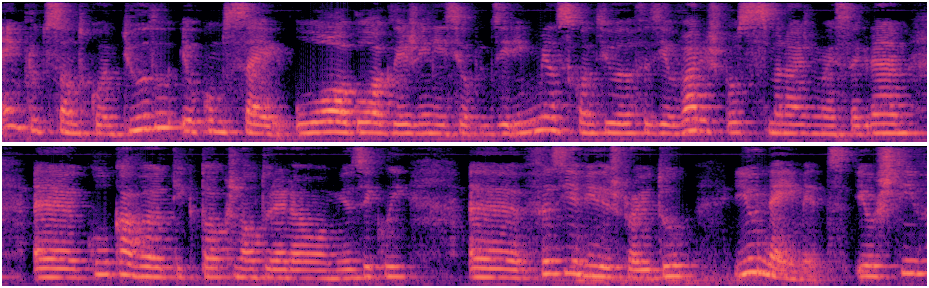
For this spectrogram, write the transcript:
em produção de conteúdo. Eu comecei logo, logo desde o início a produzir imenso conteúdo, eu fazia vários posts semanais no meu Instagram, uh, colocava TikToks, na altura era o Musical.ly, uh, fazia vídeos para o YouTube, you name it. Eu estive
